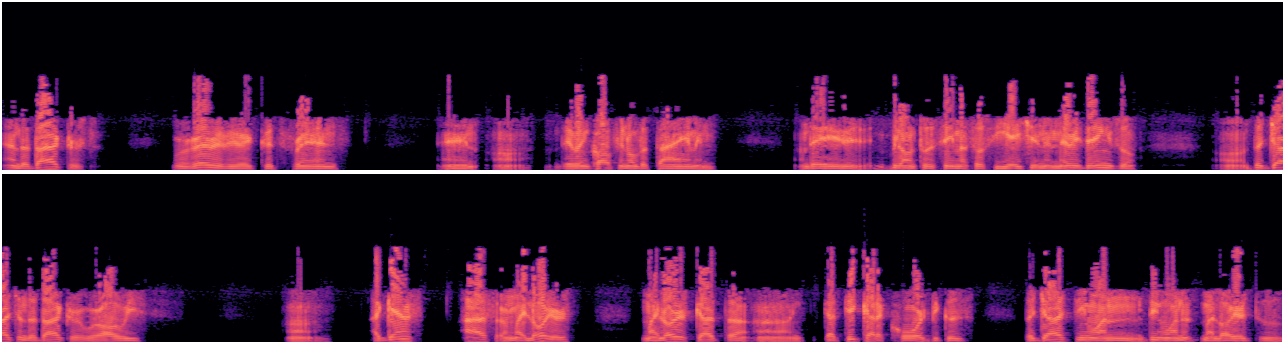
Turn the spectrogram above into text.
and the doctors were very, very good friends. And uh they were in coughing all the time. And and they belonged to the same association and everything. So uh, the judge and the doctor were always uh, against us or my lawyers. My lawyers got uh, uh, got kicked out of court because the judge didn't want didn't want my lawyer to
